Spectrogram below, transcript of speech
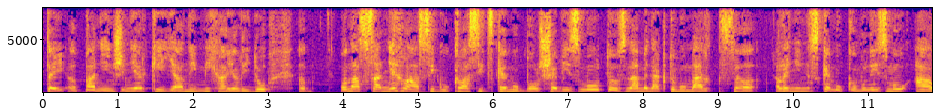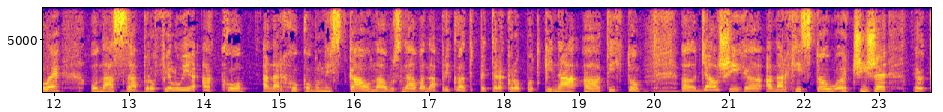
tej uh, pani inžinierky Jany Michailidu. Uh, ona sa nehlási ku klasickému bolševizmu, to znamená k tomu Marx leninskému komunizmu, ale ona sa profiluje ako anarchokomunistka. Ona uznáva napríklad Petra Kropotkina a týchto ďalších anarchistov. Čiže k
